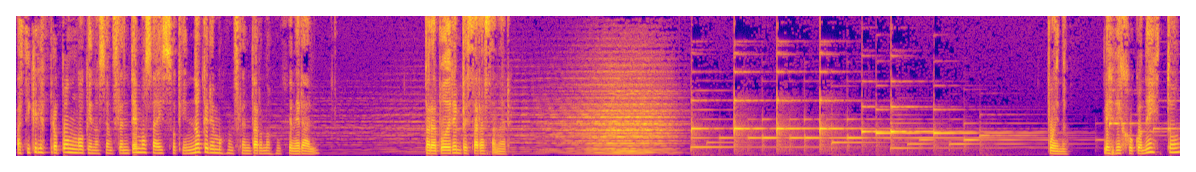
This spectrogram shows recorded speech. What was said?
Así que les propongo que nos enfrentemos a eso que no queremos enfrentarnos en general para poder empezar a sanar. Bueno, les dejo con esto.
